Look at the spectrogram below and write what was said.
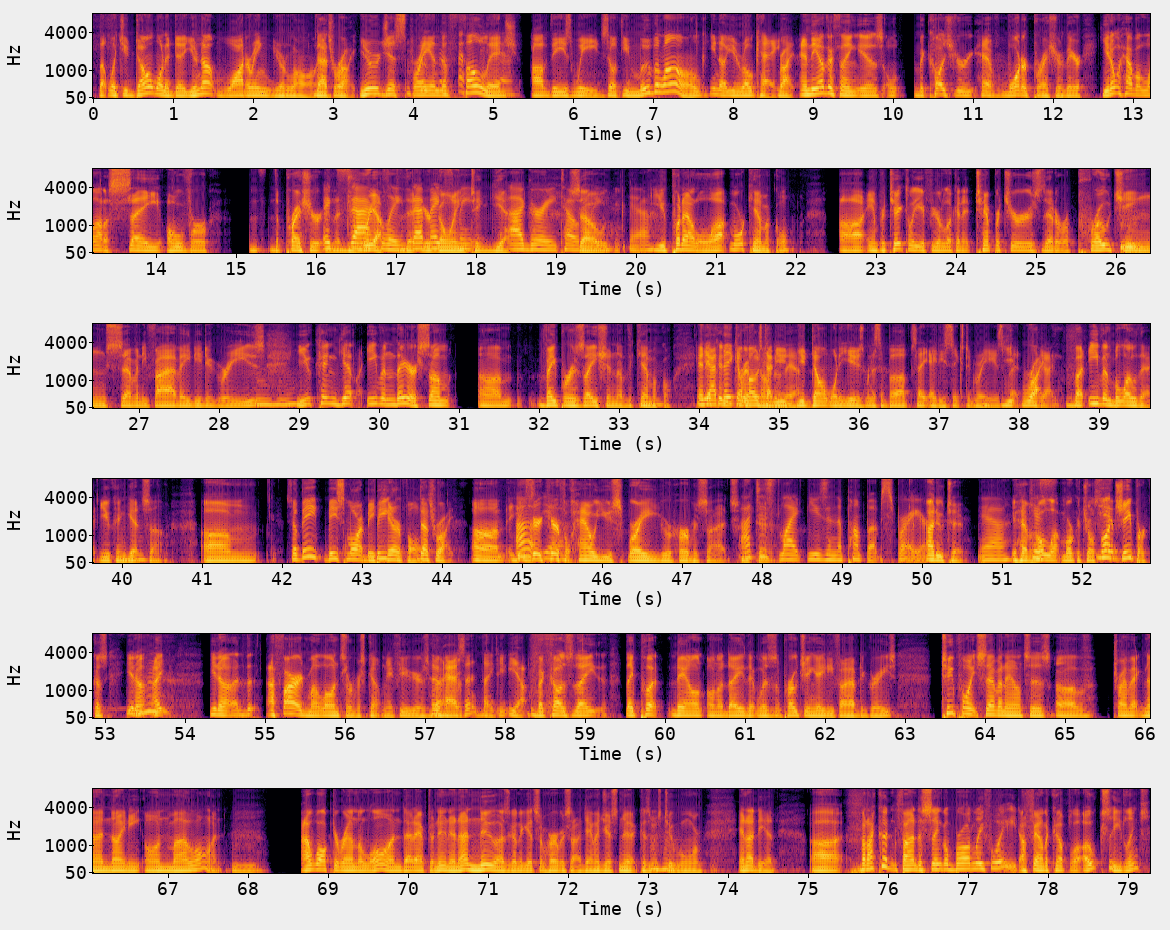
But what you don't want to do, you're not watering your lawn. that's right. you're just spraying the foliage of these weeds. So if you move along, you know you're okay. Right. And the other thing is uh, because you have water pressure there, you don't have a lot of say over the pressure and exactly. the drift that, that you're makes going me, to get. I agree totally. So yeah. you put out a lot more chemical. Uh, and particularly if you're looking at temperatures that are approaching 75, 80 degrees, Mm-hmm. you can get even there some um, vaporization of the chemical. And yeah, it I think drift most time you, that. you don't want to use when it's above, say, 86 degrees. Ye- but- right. yeah. But even below that, you can get some. Um, So be be smart, be, be- careful. That's right. Um, Be Uh, very yeah. careful how you spray your herbicides. I Okay. just like using the pump up sprayer. I do too. yeah. You have a whole lot more control. It's a Yeah. lot cheaper because you know I, you know, th- I fired my lawn service company a few years Who back. hasn't? Thank you. Yeah, because they they put down on a day that was approaching 85 degrees, 2.7 ounces of Trimec 990 on my lawn. Mm-hmm. I walked around the lawn that afternoon and I knew I was going to get some herbicide damage. I just knew it because it was too warm, and I did. Uh, but I couldn't find a single broadleaf weed. I found a couple of oak seedlings,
